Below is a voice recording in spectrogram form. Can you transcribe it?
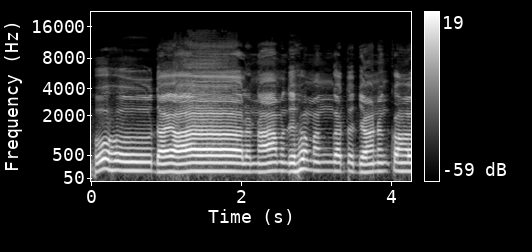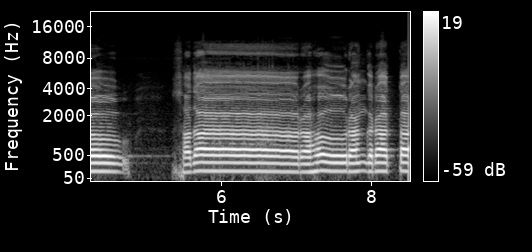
ਹੋ ਹੋ ਦਇਆਲ, ਨਾਮ ਦੇਹੁ ਮੰਗਤ ਜਨ ਕਹੋ ਸਦਾ ਰਹੋ ਰੰਗ ਰਾਤਾ।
